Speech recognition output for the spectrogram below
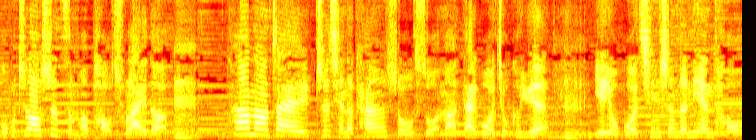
我不知道是怎么跑出来的。”嗯他呢，在之前的看守所呢待过九个月，嗯，也有过轻生的念头。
